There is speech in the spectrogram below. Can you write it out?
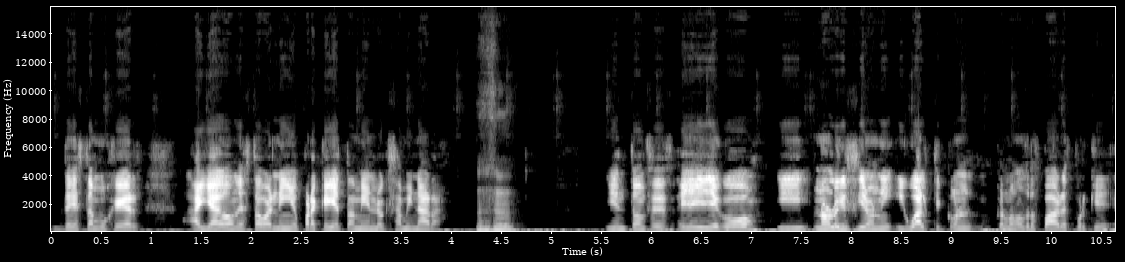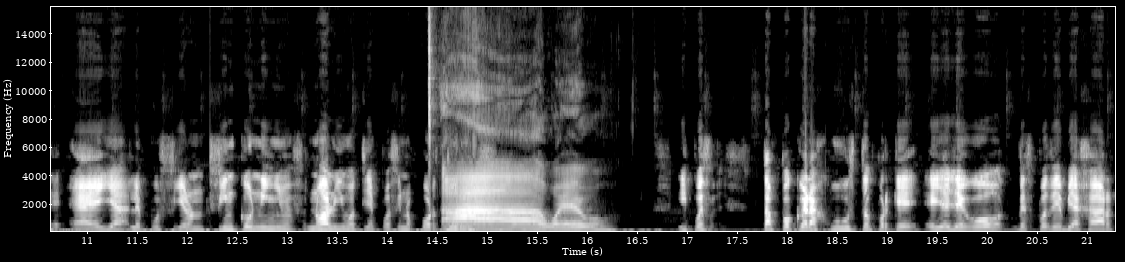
de esta mujer allá donde estaba el niño para que ella también lo examinara. Ujú. Y entonces ella llegó y no lo hicieron igual que con, con los otros padres porque a ella le pusieron cinco niños, no al mismo tiempo, sino por turnos. Ah, huevo. Y pues tampoco era justo porque ella llegó después de viajar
